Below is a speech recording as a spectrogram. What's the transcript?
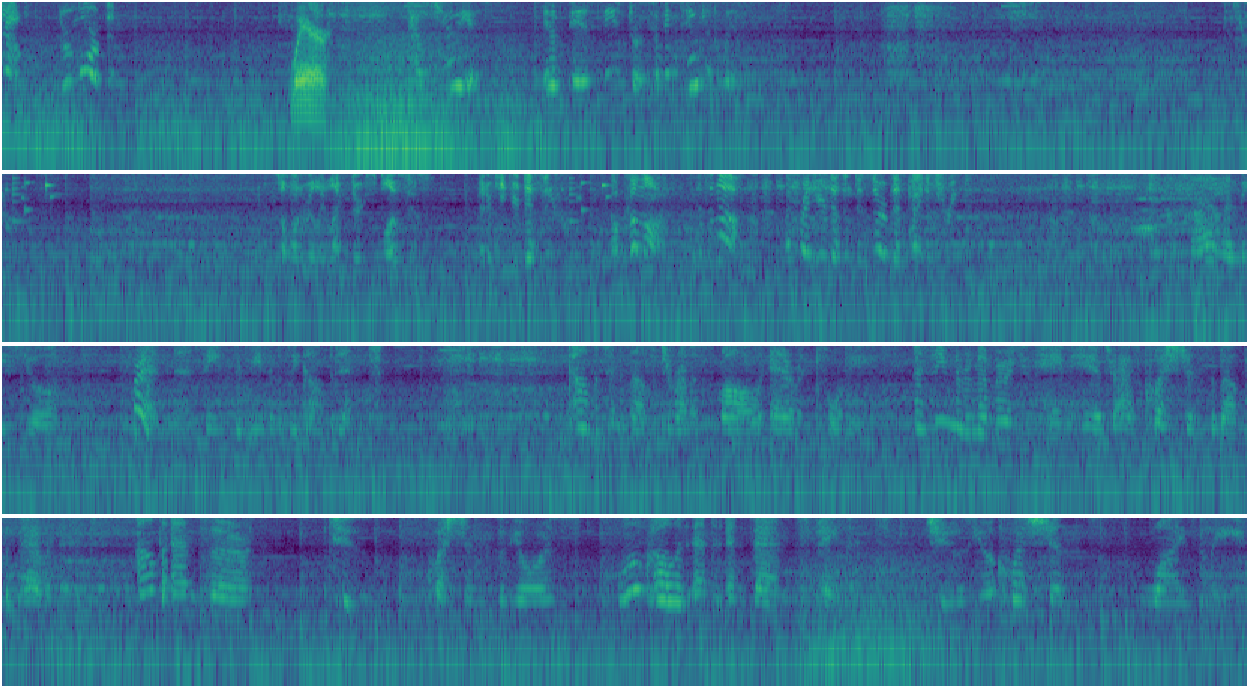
Watch out! There are more of them! Where? How curious. It appears these drugs have been tinkered with. Someone really likes their explosives. Better keep your distance. Oh, come on! That's enough! My friend here doesn't deserve this kind of treatment. Well, at least your friend seems reasonably competent. Competent enough to run a small errand for me. I seem to remember you came here to ask questions about the Paranid. I'll answer two questions of yours. We'll call it an advanced payment. Choose your questions wisely.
